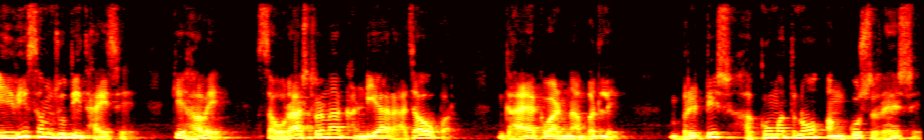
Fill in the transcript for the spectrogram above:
એવી સમજૂતી થાય છે કે હવે સૌરાષ્ટ્રના ખંડિયા રાજાઓ પર ગાયકવાડના બદલે બ્રિટિશ હકુમતનો અંકુશ રહેશે.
